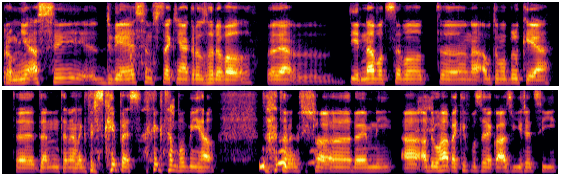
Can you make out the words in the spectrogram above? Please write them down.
Pro mě asi dvě jsem se tak nějak rozhodoval. Jedna od sebe od, eh, na automobil Kia, ten, ten elektrický pes, jak tam pobíhal. To, to mi přišlo eh, dojemný. A, a druhá taky v podstatě jako zvířecí.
